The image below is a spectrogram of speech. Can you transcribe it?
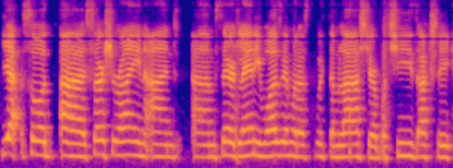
Yeah, so uh, Saoirse Ryan and um, Sarah Delaney was in with us with them last year, but she's actually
